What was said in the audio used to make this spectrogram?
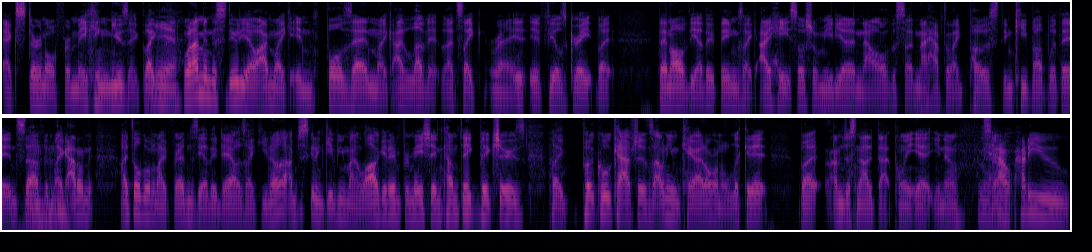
external from making music. Like yeah when I'm in the studio, I'm like in full zen. Like I love it. That's like right it, it feels great. But then all of the other things like I hate social media and now all of a sudden I have to like post and keep up with it and stuff and like I don't I told one of my friends the other day I was like, "You know, I'm just going to give you my login information, come take pictures, like put cool captions. I don't even care. I don't want to look at it." But I'm just not at that point yet, you know. I mean, So- how how do you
